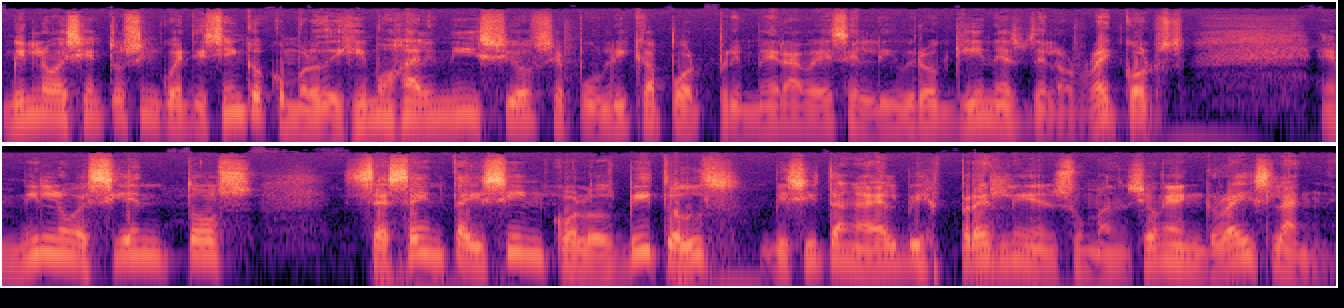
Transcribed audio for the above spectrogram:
1955, como lo dijimos al inicio, se publica por primera vez el libro Guinness de los Récords. En 1900 65 los Beatles visitan a Elvis Presley en su mansión en Graceland,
